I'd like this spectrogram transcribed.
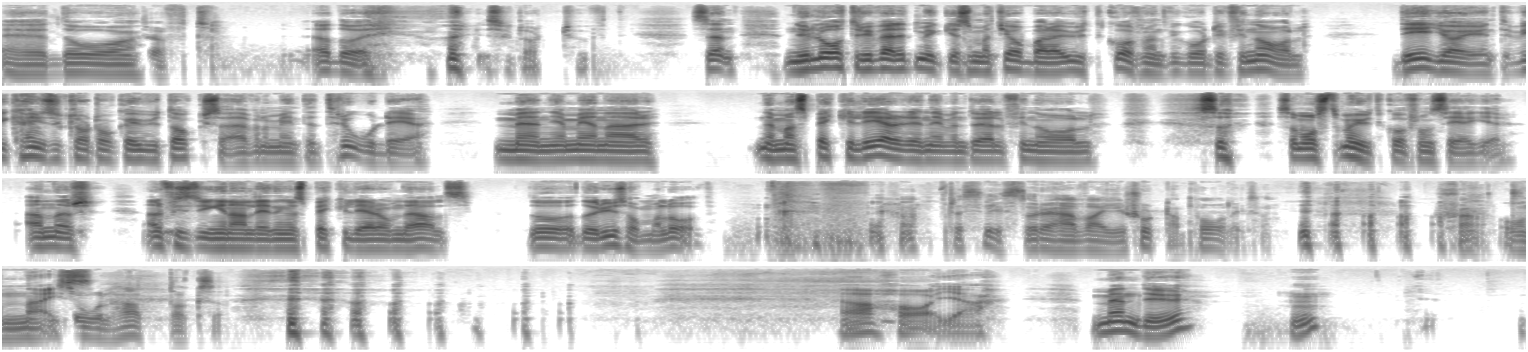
eh, då, Tufft. ja, då är det såklart tufft. Sen, nu låter det väldigt mycket som att jag bara utgår från att vi går till final. Det gör jag ju inte. Vi kan ju såklart åka ut också, även om jag inte tror det. Men jag menar, när man spekulerar i en eventuell final så, så måste man utgå från seger. Annars, annars finns det ingen anledning att spekulera om det alls. Då, då är det ju sommarlov. Ja, precis, då är det här vajerskjortan på liksom. Skönt. Åh, nice. Solhatt också. Jaha, ja. Men du, Mm?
